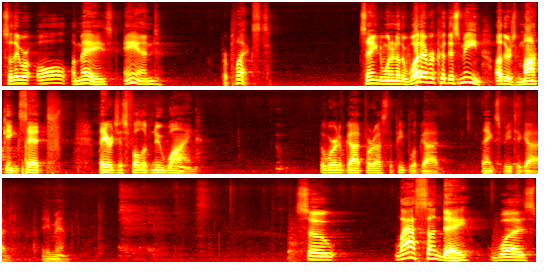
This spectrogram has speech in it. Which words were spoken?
So they were all amazed and perplexed, saying to one another, Whatever could this mean? Others mocking said, They are just full of new wine. The word of God for us, the people of God. Thanks be to God. Amen. So, last Sunday was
